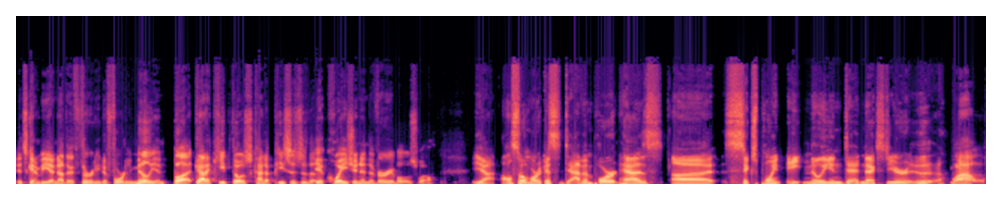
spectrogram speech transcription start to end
it's going to be another 30 to 40 million, but got to keep those kind of pieces of the equation in the variable as well. Yeah. Also, Marcus Davenport has uh 6.8 million dead next year. Ugh. Wow.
